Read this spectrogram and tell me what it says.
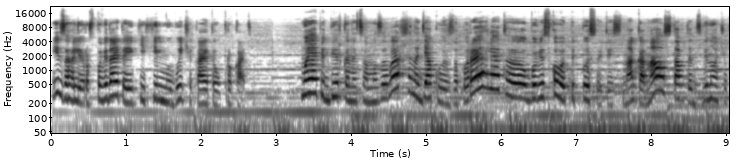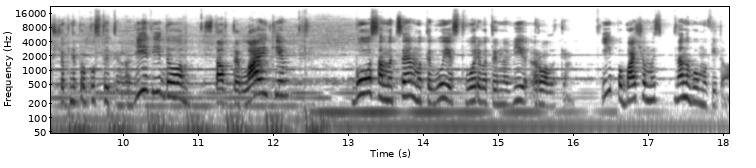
І взагалі розповідайте, які фільми ви чекаєте у прокаті. Моя підбірка на цьому завершена. Дякую за перегляд. Обов'язково підписуйтесь на канал, ставте дзвіночок, щоб не пропустити нові відео, ставте лайки, бо саме це мотивує створювати нові ролики. І побачимось на новому відео.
